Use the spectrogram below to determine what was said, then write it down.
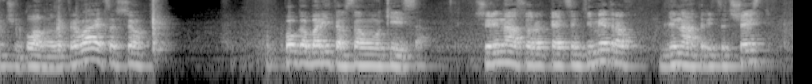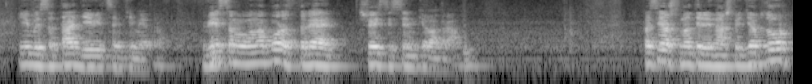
Очень плавно закрывается все. По габаритам самого кейса. Ширина 45 сантиметров, длина 36 и высота 9 сантиметров. Вес самого набора составляет 6,7 килограмм. Спасибо, что смотрели наш видеообзор.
